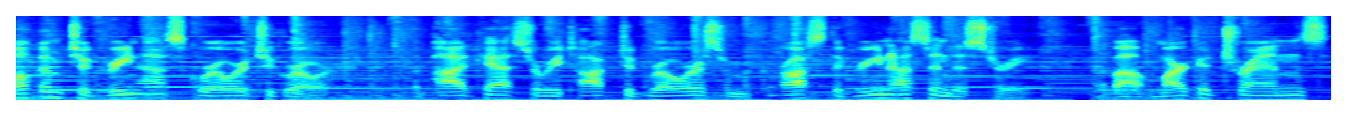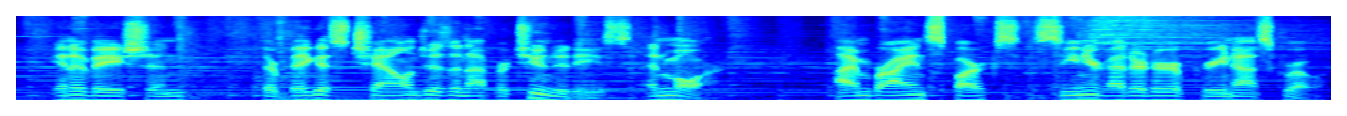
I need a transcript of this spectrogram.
Welcome to Greenhouse Grower to Grower, the podcast where we talk to growers from across the greenhouse industry about market trends, innovation, their biggest challenges and opportunities, and more. I'm Brian Sparks, Senior Editor of Greenhouse Grower.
